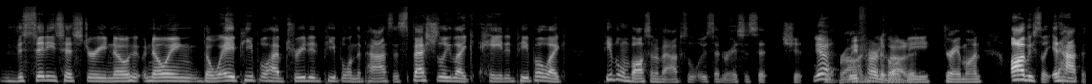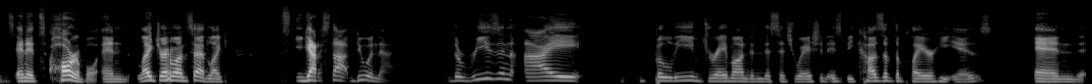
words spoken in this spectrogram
the city's history, know knowing the way people have treated people in the past, especially like hated people, like. People in Boston have absolutely said racist shit- Yeah, we've LeBron, heard about it. Kobe, Draymond. Obviously, it happens, and it's horrible. And like Draymond said, like you got to stop doing that. The reason I believe Draymond in this situation is because of the player he is. And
